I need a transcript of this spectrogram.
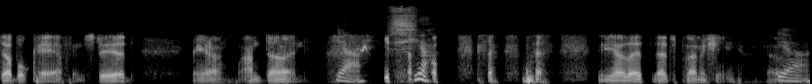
double caf instead, you know, I'm done. Yeah. yeah. you know that that's punishing. Um, Yeah.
